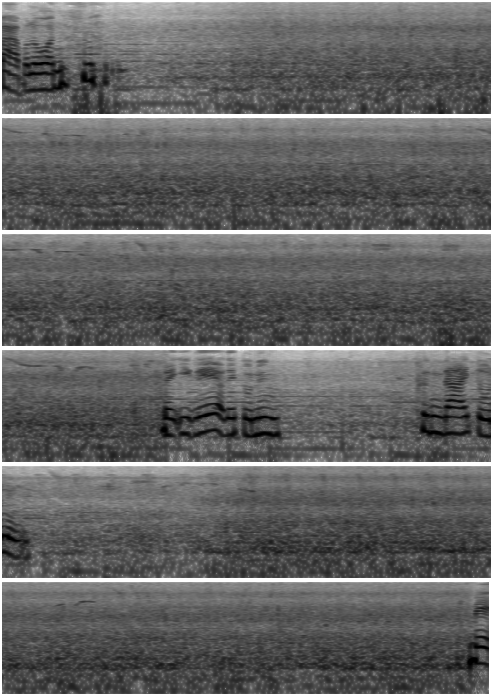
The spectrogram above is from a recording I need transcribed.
ป่าบร้อนได้อีกแล้วได้ตัวหนึ่งพึ่งได้ตัวหนึ่ง แม่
